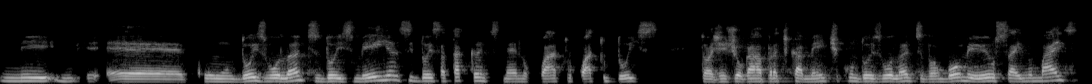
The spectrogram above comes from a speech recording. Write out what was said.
me, é, com dois volantes, dois meias e dois atacantes, né, no 4-4-2. Então a gente jogava praticamente com dois volantes, Van Bommel, eu saindo mais,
